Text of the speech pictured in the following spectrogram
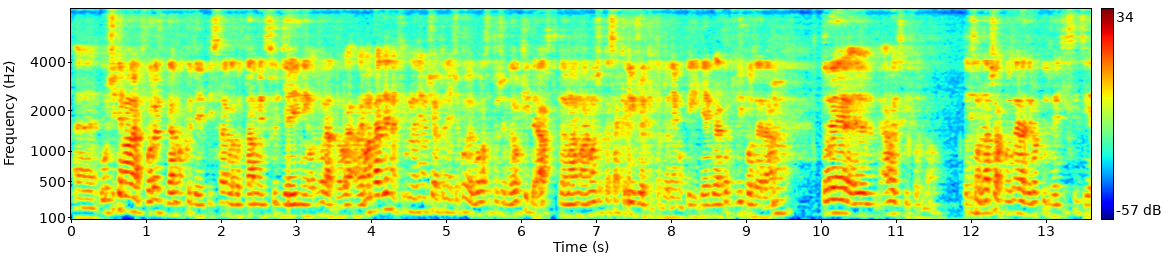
Uh, určite mám rád Forrest Gump ako dejepísar, lebo tam sú dejiny od hora dole, ale mám rád jeden film, neviem, či vám to niečo povie, volá sa to, že Veľký draft, to má, moja manželka sa krížuje, keď to do neho ide, ja to vždy pozerám. Mhm. To je uh, americký fotbal. To som začal pozerať v roku 2011,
